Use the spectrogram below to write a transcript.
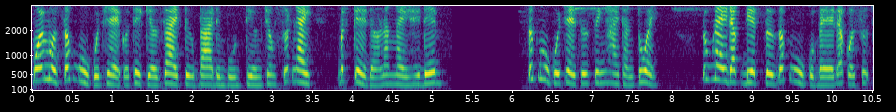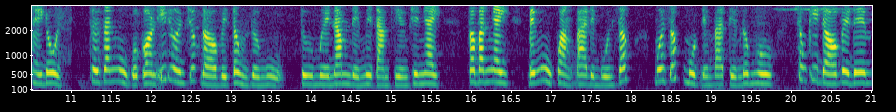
Mỗi một giấc ngủ của trẻ có thể kéo dài từ 3 đến 4 tiếng trong suốt ngày, bất kể đó là ngày hay đêm. Giấc ngủ của trẻ sơ sinh 2 tháng tuổi. Lúc này đặc biệt giờ giấc ngủ của bé đã có sự thay đổi. Thời gian ngủ của con ít hơn trước đó với tổng giờ ngủ từ 15 đến 18 tiếng trên ngày. Và ban ngày, bé ngủ khoảng 3 đến 4 giấc, mỗi giấc 1 đến 3 tiếng đồng hồ. Trong khi đó về đêm,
